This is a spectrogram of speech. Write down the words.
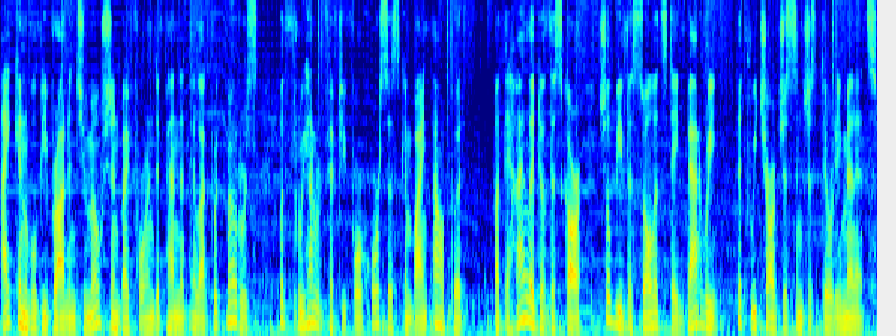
Aicon will be brought into motion by four independent electric motors with 354 horses combined output but the highlight of this car shall be the solid-state battery that recharges in just 30 minutes.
